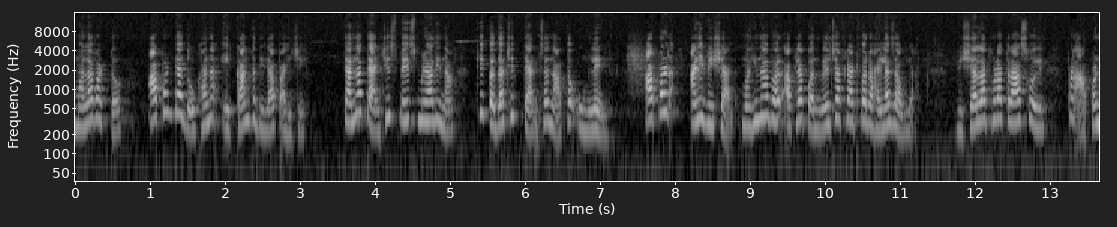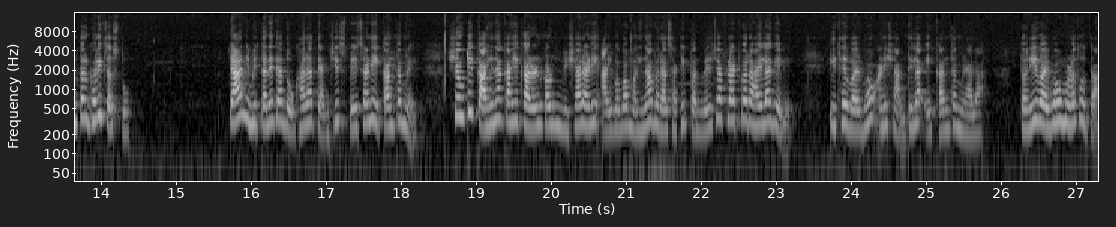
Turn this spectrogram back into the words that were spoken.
मला वाटतं आपण त्या दोघांना एकांत दिला पाहिजे. त्यांना त्यांची स्पेस मिळाली ना की कदाचित त्यांचं नातं उमलेल. आपण आणि विशाल महिनाभर आपल्या पनवेलच्या फ्लॅटवर राहायला जाऊया. विशालला थोडा त्रास होईल पण आपण तर घरीच असतो. त्या निमित्ताने त्या दोघांना त्यांची स्पेस आणि एकांत मिळेल. शेवटी काही ना काही कारण काढून विशाल आणि आईबाबा महिनाभरासाठी पनवेलच्या फ्लॅटवर राहायला गेले. इथे वैभव आणि शांतीला एकांत मिळाला. तरी वैभव म्हणत होता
